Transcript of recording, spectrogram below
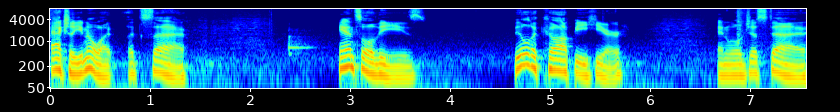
Actually, you know what? Let's uh, cancel these, build a copy here, and we'll just, uh,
